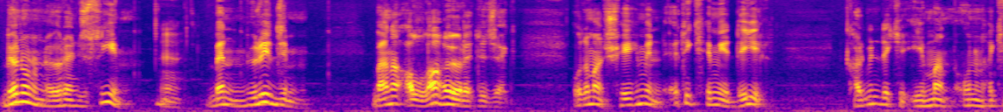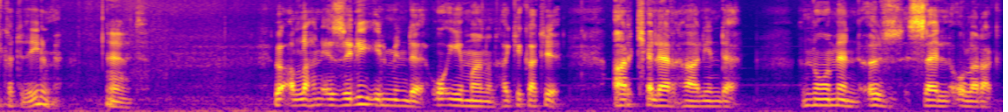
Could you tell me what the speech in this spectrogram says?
ben onun öğrencisiyim. Evet. Ben müridim. Bana Allah öğretecek. O zaman şeyhimin etik kemiği değil. Kalbindeki iman onun hakikati değil mi? Evet. Ve Allah'ın ezeli ilminde o imanın hakikati arkeler halinde nomen özsel olarak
